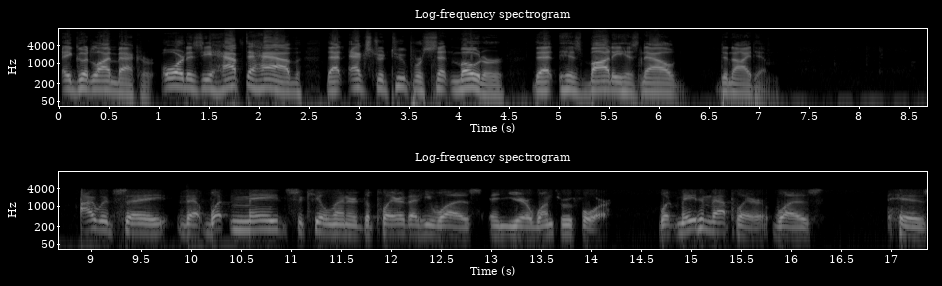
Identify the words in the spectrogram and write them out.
A good linebacker, or does he have to have that extra two percent motor that his body has now denied him? I would say that what made Shaquille Leonard the player that he was in year one through four, what made him that player was his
